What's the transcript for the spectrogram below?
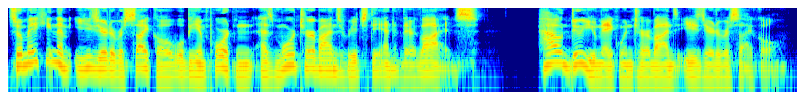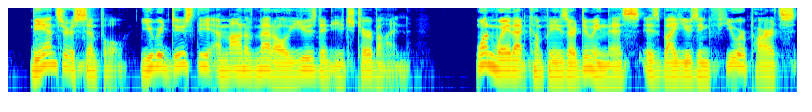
so making them easier to recycle will be important as more turbines reach the end of their lives. How do you make wind turbines easier to recycle? The answer is simple you reduce the amount of metal used in each turbine. One way that companies are doing this is by using fewer parts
